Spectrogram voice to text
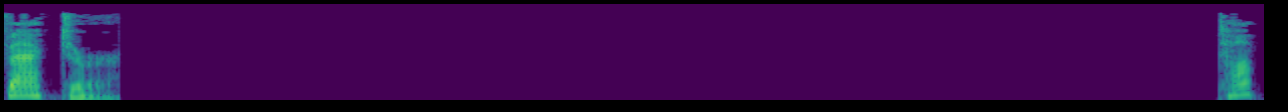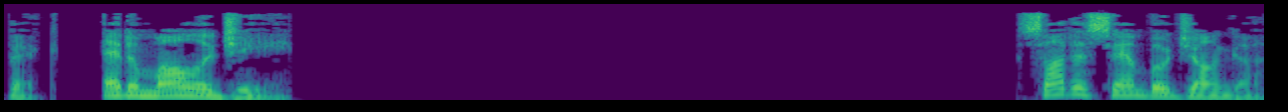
Factor. Etymology. Sata Sambojjhanga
